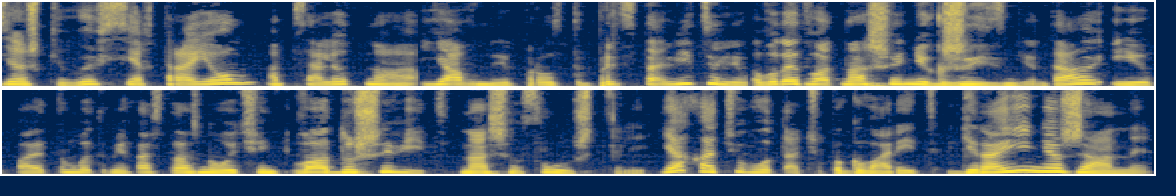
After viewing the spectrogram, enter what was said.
Девушки, вы все втроем абсолютно явные просто представители вот этого отношения к жизни, да, и поэтому это, мне кажется, должно очень воодушевить наших слушателей. Я хочу вот о чем поговорить. Героиня Жанны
